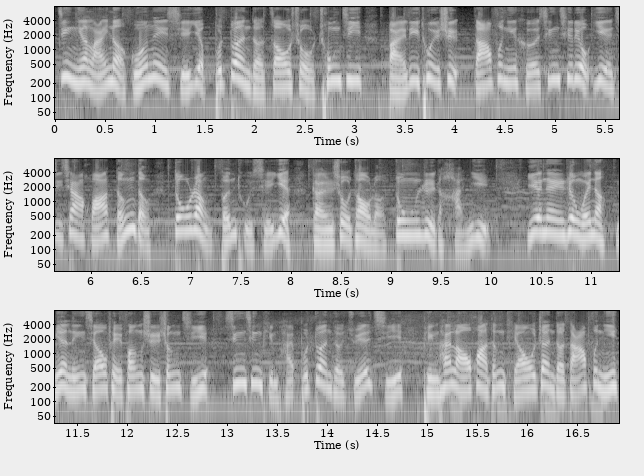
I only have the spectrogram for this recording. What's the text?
近年来呢，国内鞋业不断的遭受冲击，百丽退市，达芙妮和星期六业绩下滑等等，都让本土鞋业感受到了冬日的寒意。业内认为呢，面临消费方式升级、新兴品牌不断的崛起、品牌老化等挑战的达芙妮，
